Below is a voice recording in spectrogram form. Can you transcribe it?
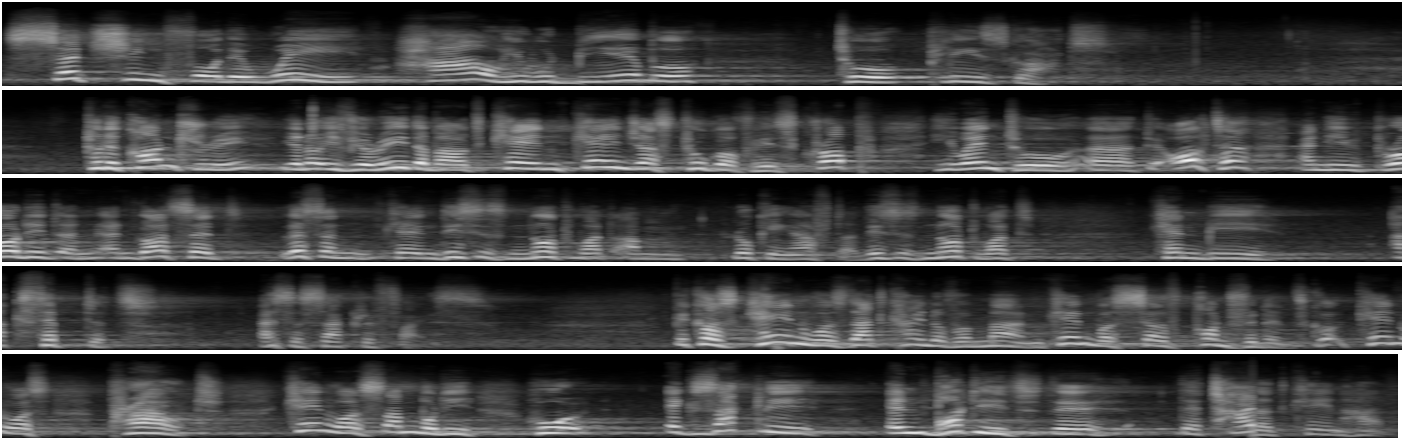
searching for the way how he would be able to please God. To the contrary, you know, if you read about Cain, Cain just took off his crop. He went to uh, the altar and he brought it, and, and God said, Listen, Cain, this is not what I'm looking after. This is not what can be accepted as a sacrifice. Because Cain was that kind of a man. Cain was self confident. Cain was proud. Cain was somebody who exactly embodied the, the type that Cain had.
